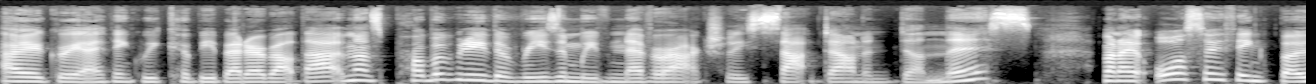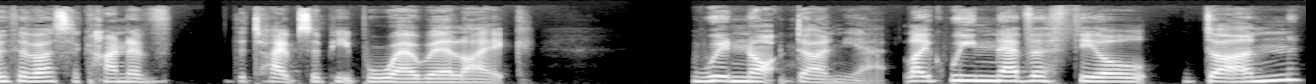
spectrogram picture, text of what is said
I agree. I think we could be better about that. And that's probably the reason we've never actually sat down and done this. But I also think both of us are kind of the types of people where we're like, we're not done yet. Like we never feel done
